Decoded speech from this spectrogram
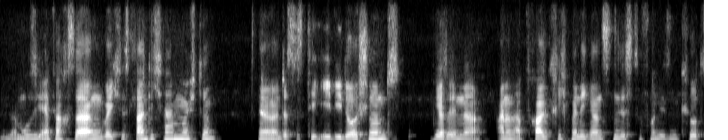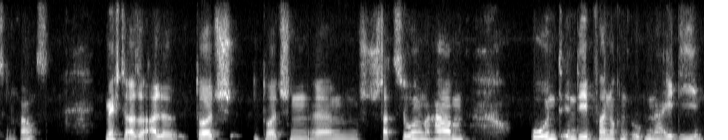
Da muss ich einfach sagen, welches Land ich haben möchte. Äh, das ist DE wie Deutschland wie gesagt, in einer anderen Abfrage kriegt man die ganzen Liste von diesen Kürzeln raus. Ich möchte also alle Deutsch, deutschen ähm, Stationen haben und in dem Fall noch irgendeine ID.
